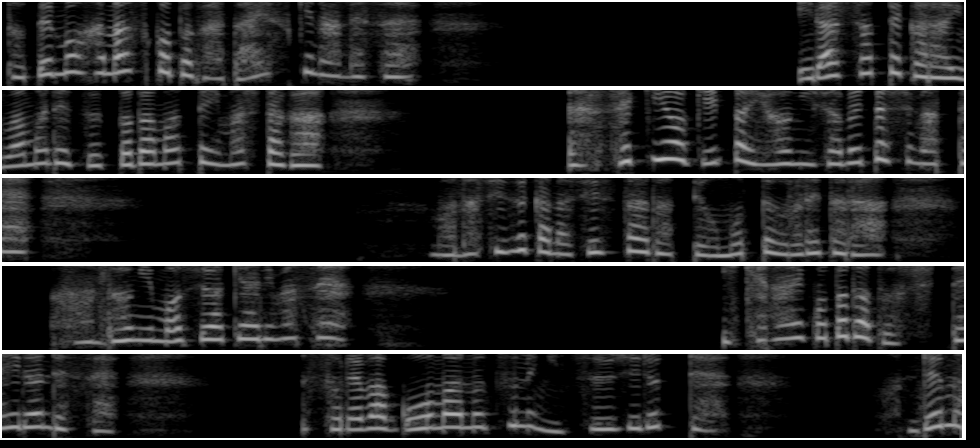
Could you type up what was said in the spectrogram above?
とても話すことが大好きなんです。いらっしゃってから今までずっと黙っていましたが席を切ったように喋ってしまって物静かなシスターだって思っておられたら本当に申し訳ありません。いけないことだと知っているんです。それは傲慢の罪に通じるって。でも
